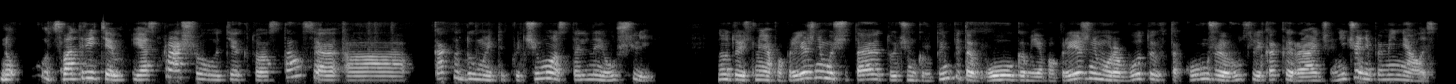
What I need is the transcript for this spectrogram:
Ну, вот смотрите, я спрашивала тех, кто остался, а как вы думаете, почему остальные ушли? Ну, то есть меня по-прежнему считают очень крутым педагогом, я по-прежнему работаю в таком же русле, как и раньше, ничего не поменялось.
